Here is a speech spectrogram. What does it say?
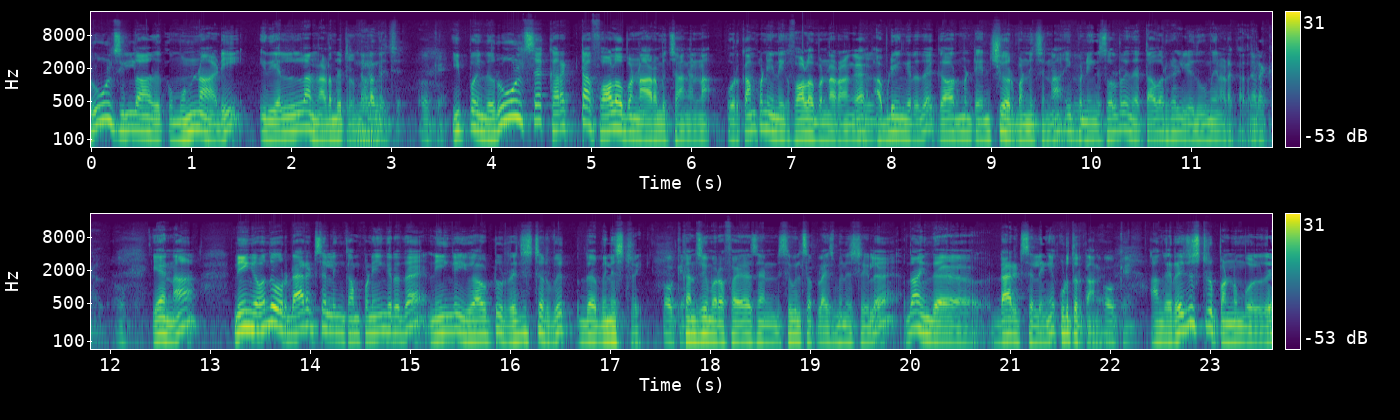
ரூல்ஸ் இல்லாததுக்கு முன்னாடி இது எல்லாம் நடந்துட்டு இருந்தது. நடந்துச்சு. ஓகே இப்போ இந்த ரூல்ஸை கரெக்டாக ஃபாலோ பண்ண ஆரம்பிச்சாங்கன்னா ஒரு கம்பெனி இன்னைக்கு ஃபாலோ பண்ணுறாங்க அப்படிங்கிறத கவர்மெண்ட் என்ஷூர் பண்ணுச்சுன்னா இப்போ நீங்கள் சொல்கிற இந்த தவறுகள் எதுவுமே நடக்காது. நடக்காது. ஏன்னா நீங்கள் வந்து ஒரு டைரக்ட் செல்லிங் கம்பெனிங்கிறத நீங்கள் you have to register with the ministry. Consumer affairs and civil supplies மினிஸ்ட்ரியில் தான் இந்த டைரக்ட் செல்லிங்கை கொடுத்துருக்காங்க. ஓகே அங்கே ரெஜிஸ்டர் பண்ணும்போது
